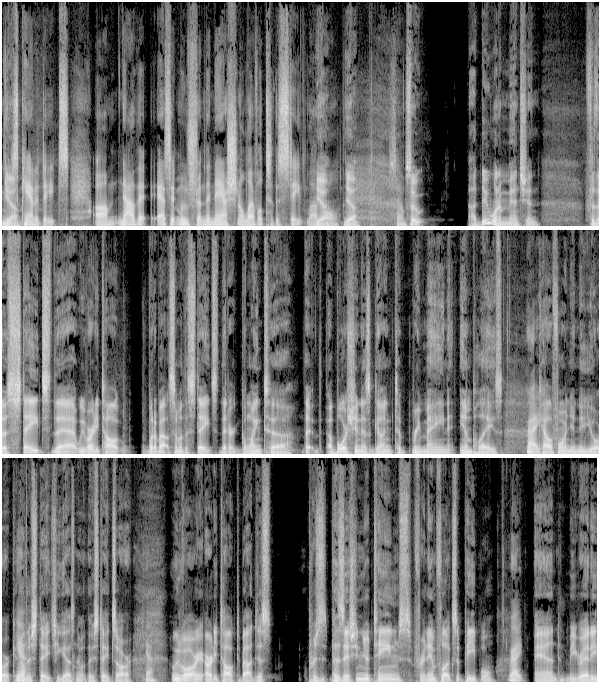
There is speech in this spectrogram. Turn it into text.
these Yeah. candidates um, now that as it moves from the national level to the state yeah, level. yeah. So So I do want to mention for those states that we've already talked. What about some of the states that are going to that abortion is going to remain in place? right, California, New York, Yeah. other states. You guys know what those states are. yeah, We've already already talked about just pos- position your teams for an influx of people right, and be ready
